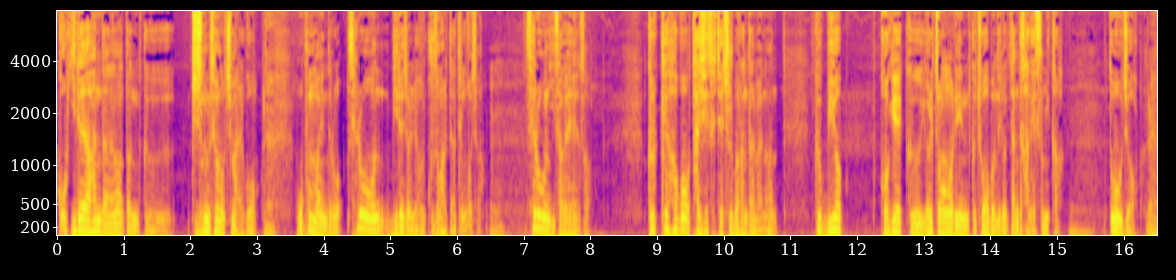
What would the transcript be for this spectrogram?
꼭 이래야 한다는 어떤 그 기준을 세워놓지 말고 네. open mind로 새로운 미래 전략을 구성할 때가 된 거죠. 음. 새로운 이사회에서 그렇게 하고 다시 재출발한다면은 그 미협 거기에 그 열정 어린 그 조합원들이 어디 딴 데 가겠습니까? 또 오죠. 네.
